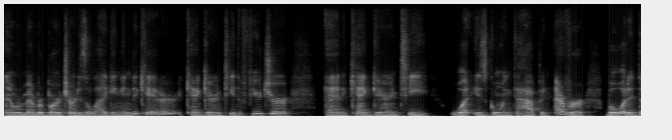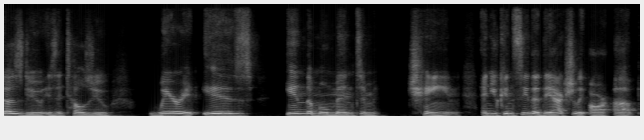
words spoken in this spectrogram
And remember, bar chart is a lagging indicator. It can't guarantee the future and it can't guarantee what is going to happen ever. But what it does do is it tells you where it is in the momentum chain. And you can see that they actually are up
